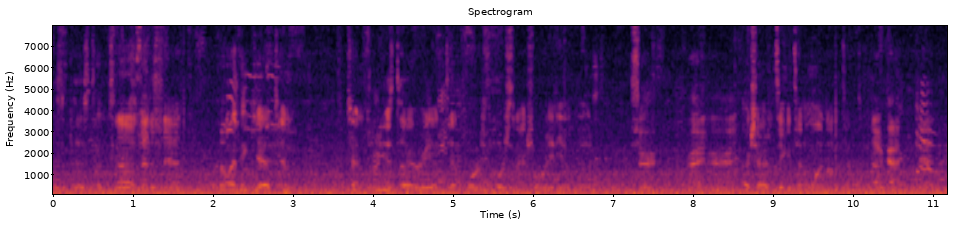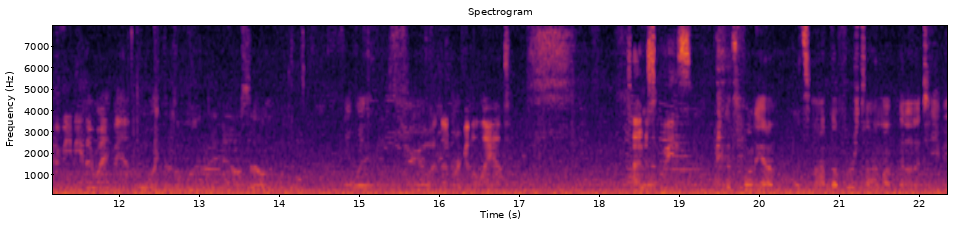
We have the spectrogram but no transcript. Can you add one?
is a piss, 10 2 oh, is that a shit? No, I think, yeah, 10, 10 3 is diarrhea, and 10 4 is, of course, an actual radio clip. Sure. Right, right, right. Actually, I had to take a 10 1, funny. I've, that's not the first time I've been on a TV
